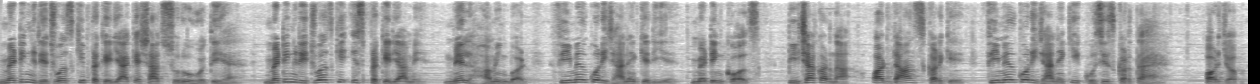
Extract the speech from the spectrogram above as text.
मेटिंग रिचुअल्स की प्रक्रिया के साथ शुरू होती है। मेटिंग रिचुअल्स की इस प्रक्रिया में मेल हमिंग बर्ड फीमेल को रिझाने के लिए मेटिंग कॉल्स पीछा करना और डांस करके फीमेल को रिझाने की कोशिश करता है। और जब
